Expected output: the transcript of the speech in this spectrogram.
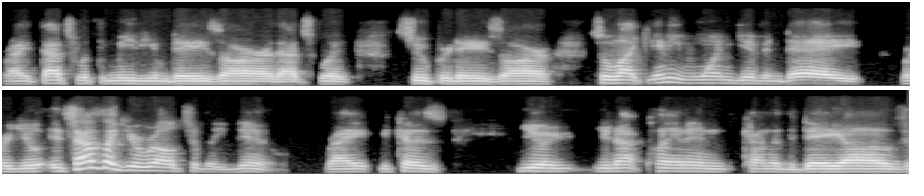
right? That's what the medium days are. That's what super days are. So like any one given day where you, it sounds like you're relatively new, right? Because you're you're not planning kind of the day of,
